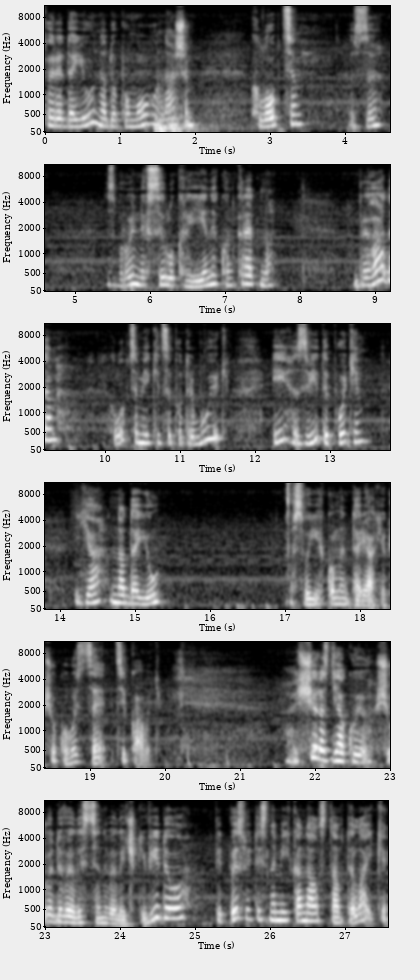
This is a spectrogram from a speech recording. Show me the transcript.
передаю на допомогу нашим хлопцям з Збройних сил України, конкретно бригадам, хлопцям, які це потребують, і звіти потім я надаю в своїх коментарях, якщо когось це цікавить. Ще раз дякую, що ви дивились це невеличке відео. Підписуйтесь на мій канал, ставте лайки.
